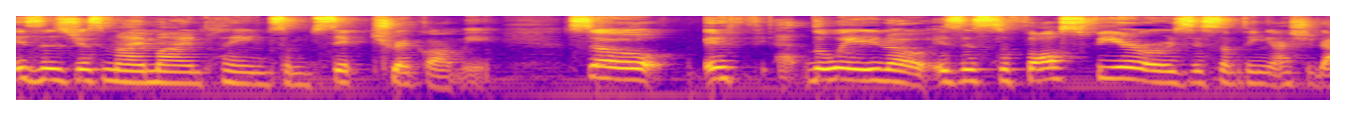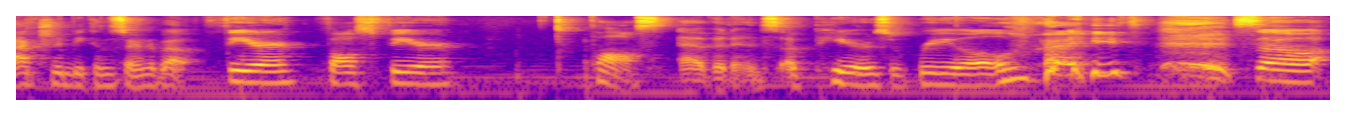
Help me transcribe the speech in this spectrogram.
is this just my mind playing some sick trick on me? So, if the way to know is this a false fear or is this something I should actually be concerned about? Fear, false fear, false evidence appears real, right? So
